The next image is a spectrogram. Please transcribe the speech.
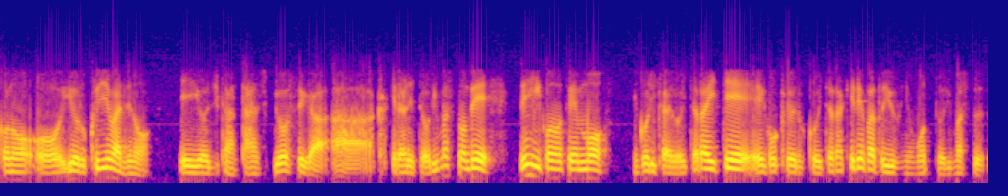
この夜9時までの営業時間短縮要請がかけられておりますのでぜひこの点もご理解をいただいてご協力をいただければというふうに思っております。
